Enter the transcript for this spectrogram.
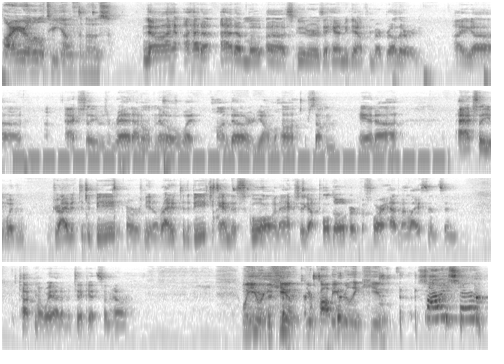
Larry, you're a little too young for those. No, I, I had a I had a mo- uh, scooter as a hand me down from my brother, and I uh, actually it was a red. I don't know what Honda or Yamaha or something, and uh, I actually would drive it to the beach or you know ride it to the beach and to school, and I actually got pulled over before I had my license and talked my way out of a ticket somehow. Well, you were cute. You're probably really cute. Sorry, sir.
